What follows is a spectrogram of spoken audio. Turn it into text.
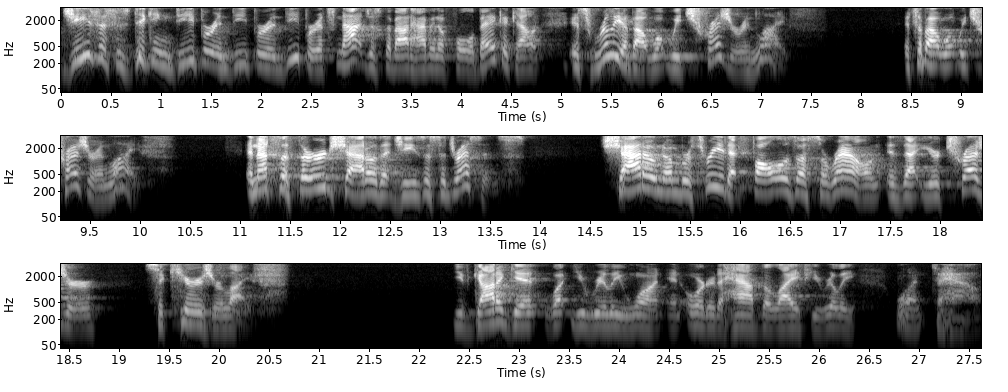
Jesus is digging deeper and deeper and deeper. It's not just about having a full bank account, it's really about what we treasure in life. It's about what we treasure in life. And that's the third shadow that Jesus addresses. Shadow number three that follows us around is that your treasure secures your life. You've got to get what you really want in order to have the life you really want to have.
